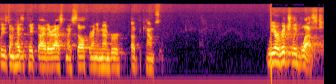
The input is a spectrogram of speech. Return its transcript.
please don't hesitate to either ask myself or any member of the Council. We are richly blessed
